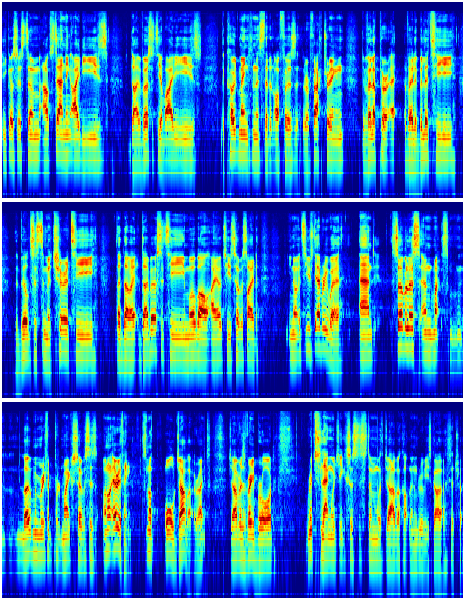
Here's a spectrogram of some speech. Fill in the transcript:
ecosystem, outstanding IDEs, diversity of IDEs, the code maintenance that it offers, the refactoring, developer availability, the build system maturity, the di diversity, mobile IoT server-side. you know, it's used everywhere. And serverless and low memory footprint microservices are not everything. It's not all Java, right? Java is very broad, rich language ecosystem with Java, Kotlin, Groovy, Scala, etc.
